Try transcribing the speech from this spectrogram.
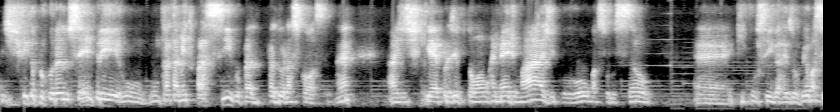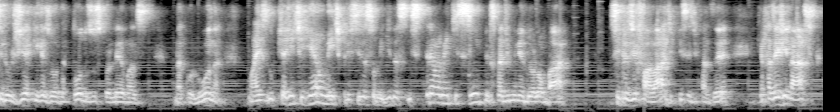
a gente fica procurando sempre um, um tratamento passivo para dor nas costas, né? A gente quer, por exemplo, tomar um remédio mágico ou uma solução é, que consiga resolver, uma cirurgia que resolva todos os problemas da coluna, mas o que a gente realmente precisa são medidas extremamente simples para diminuir dor lombar, simples de falar, difíceis de fazer, que é fazer ginástica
